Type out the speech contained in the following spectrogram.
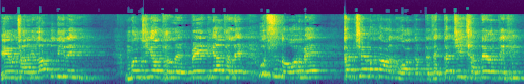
یہ بچاری لب دی رہی۔ منجیاں تھلے، پیٹیاں تھلے۔ اس دور میں کچے مکان ہوا کرتے تھے، کچی چھتیں ہوتی تھی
